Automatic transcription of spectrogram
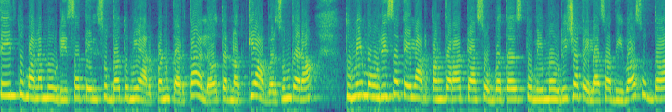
तेल तुम्हाला मोहरीचं तेल सुद्धा तुम्ही अर्पण करता आलं तर नक्की आवर्जून करा. तुम्ही मोहरीचं तेल अर्पण करा. त्यासोबतच तुम्ही मोहरीच्या तेलाचा दिवा सुद्धा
